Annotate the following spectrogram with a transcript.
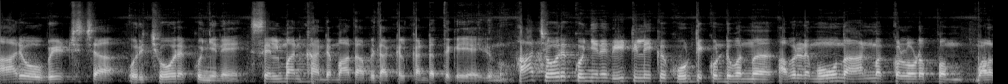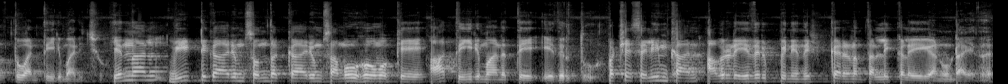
ആരോ ഉപേക്ഷിച്ച ഒരു ചോരക്കുഞ്ഞിനെ സൽമാൻ ഖാന്റെ മാതാപിതാക്കൾ കണ്ടെത്തുകയായിരുന്നു. ആ ചോരക്കുഞ്ഞിനെ വീട്ടിലേക്ക് കൂട്ടിക്കൊണ്ടുവന്ന് അവരുടെ മൂന്ന് ആൺമക്കളോടൊപ്പം വളർത്തുവാൻ തീരുമാനിച്ചു. എന്നാൽ വീട്ടുകാരും സ്വന്തക്കാരും സമൂഹവും ഒക്കെ ആ തീരുമാനത്തെ എതിർത്തു. പക്ഷെ സലീം ഖാൻ അവരുടെ എതിർപ്പിനെ നിഷ്കരണം തള്ളിക്കളയുകയാണ് ഉണ്ടായത്.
